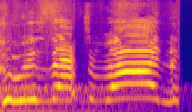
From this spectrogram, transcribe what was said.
Who is that man?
